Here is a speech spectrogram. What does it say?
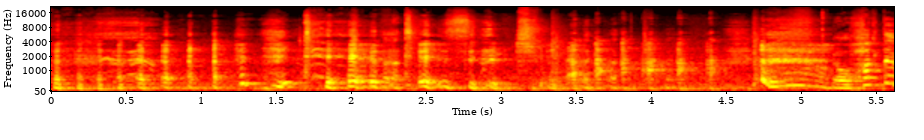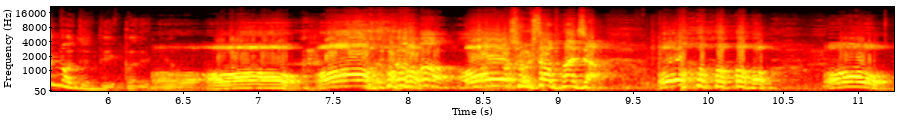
댄스를 추나. 확대 버전도 있거든요. 어. 어. 어. 어. 절삼하자. 어. 어.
